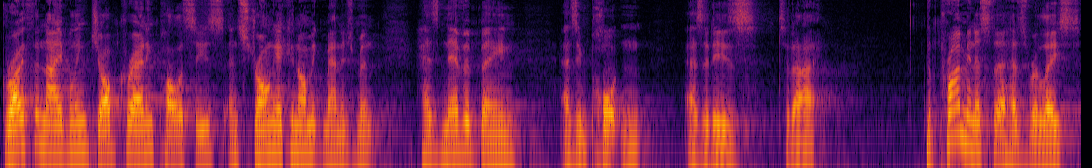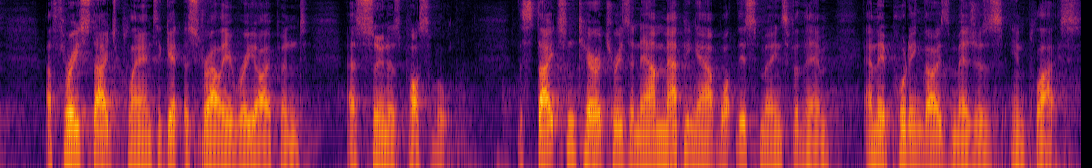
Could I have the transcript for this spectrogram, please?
Growth-enabling, job-creating policies and strong economic management has never been as important as it is today. The Prime Minister has released a three-stage plan to get Australia reopened as soon as possible. The states and territories are now mapping out what this means for them and they're putting those measures in place.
